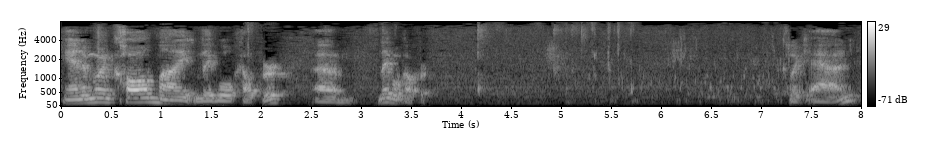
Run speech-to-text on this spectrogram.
And I'm going to call my label helper um, label helper. Click add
